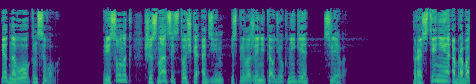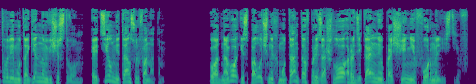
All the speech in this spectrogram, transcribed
и одного концевого. Рисунок 16.1 из приложения к аудиокниге слева. Растения обрабатывали мутагенным веществом — этилметансульфонатом. У одного из полученных мутантов произошло радикальное упрощение формы листьев.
